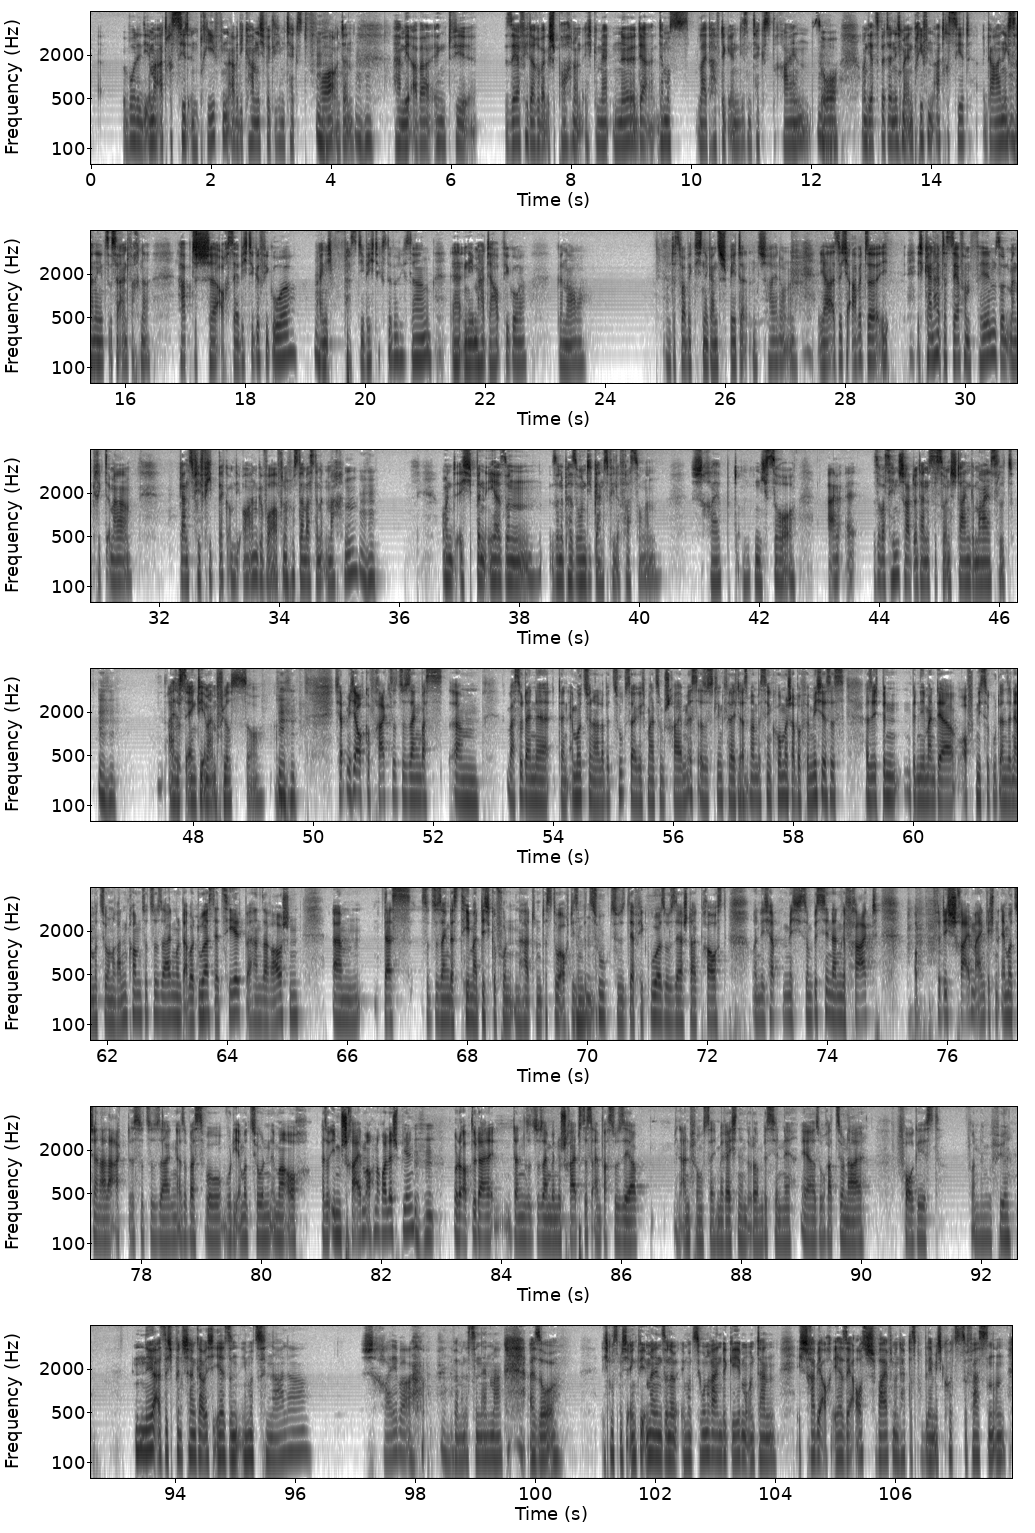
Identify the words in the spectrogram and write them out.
wurde die immer adressiert in Briefen, aber die kam nicht wirklich im Text vor mhm. und dann mhm. haben wir aber irgendwie sehr viel darüber gesprochen und ich gemerkt, nö, der, der muss leibhaftig in diesen Text rein, so. Mhm. Und jetzt wird er nicht mehr in Briefen adressiert, gar nicht, mhm. sondern jetzt ist er einfach eine haptische, auch sehr wichtige Figur. Mhm. Eigentlich fast die wichtigste, würde ich sagen. Äh, neben halt der Hauptfigur. Genau. Und das war wirklich eine ganz späte Entscheidung. Und ja, also ich arbeite, ich, ich kenne halt das sehr vom Film, so man kriegt immer ganz viel Feedback um die Ohren geworfen und muss dann was damit machen. Mhm. Und ich bin eher so, ein, so eine Person, die ganz viele Fassungen schreibt und nicht so äh, äh sowas hinschreibt und dann ist es so in Stein gemeißelt. Mhm. Alles also, irgendwie immer im Fluss so. Mhm. Ich habe mich auch gefragt sozusagen, was ähm, was so deine, dein emotionaler Bezug, sage ich mal, zum Schreiben ist. Also es klingt vielleicht mhm. erstmal ein bisschen komisch, aber für mich ist es, also ich bin, bin jemand, der oft nicht so gut an seine Emotionen rankommt sozusagen. Und aber du hast erzählt bei Hansa Rauschen, ähm, dass sozusagen das Thema dich gefunden hat und dass du auch diesen mhm. Bezug zu der Figur so sehr stark brauchst. Und ich habe mich so ein bisschen dann gefragt, ob für dich Schreiben eigentlich ein emotionaler Akt ist, sozusagen. Also was, wo, wo die Emotionen immer auch, also im Schreiben auch eine Rolle spielen. Mhm. Oder ob du da dann sozusagen, wenn du schreibst, das einfach so sehr, in Anführungszeichen, berechnend oder ein bisschen ne, eher so rational vorgehst von dem Gefühl. Nee, also ich bin schon, glaube ich, eher so ein emotionaler Schreiber, mhm. wenn man das so nennen mag. Also ich muss mich irgendwie immer in so eine Emotion reinbegeben und dann, ich schreibe ja auch eher sehr ausschweifend und habe das Problem, mich kurz zu fassen und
